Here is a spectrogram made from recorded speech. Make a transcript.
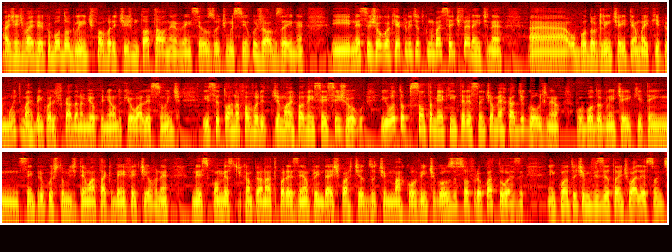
a gente vai ver que o Bodoglint favoritismo total, né? Venceu os últimos cinco jogos aí, né? E nesse jogo aqui acredito que não vai ser diferente, né? Ah, o Bodoglint aí tem uma equipe muito mais bem qualificada, na minha opinião, do que o Alessund e se torna favorito demais para vencer esse jogo. E outra opção também aqui interessante é o mercado de gols, né? O Bodoglint aí que tem sempre o costume de ter um ataque bem efetivo, né? Nesse começo de campeonato, por exemplo, em 10 partidas o time marcou 20 gols e sofreu 14, enquanto o time visitante, o Alessund,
